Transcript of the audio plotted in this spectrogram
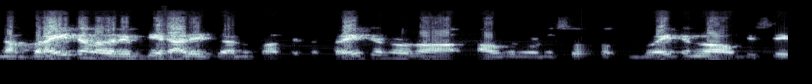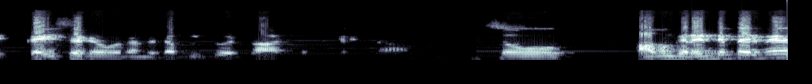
நான் பிரைட்டன் அவர் எப்படி ஆடிட்டாருன்னு பார்த்துட்டேன் பிரைட்டனோட அவரோட பிரைட்டன்ல ஆப்வியஸ்லி கை சைடு ஒரு அந்த டபுள் டுவெல் ஆடுறாங்க ஸோ அவங்க ரெண்டு பேருமே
